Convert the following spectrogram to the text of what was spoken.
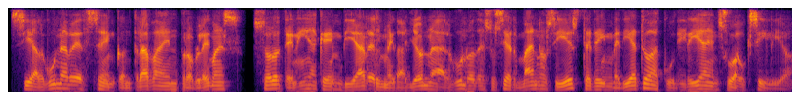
Si alguna vez se encontraba en problemas, solo tenía que enviar el medallón a alguno de sus hermanos y éste de inmediato acudiría en su auxilio.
